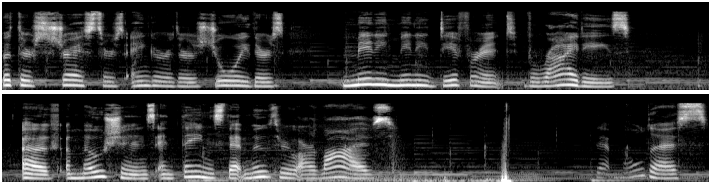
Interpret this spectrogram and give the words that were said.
But there's stress, there's anger, there's joy, there's many, many different varieties of emotions and things that move through our lives that mold us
